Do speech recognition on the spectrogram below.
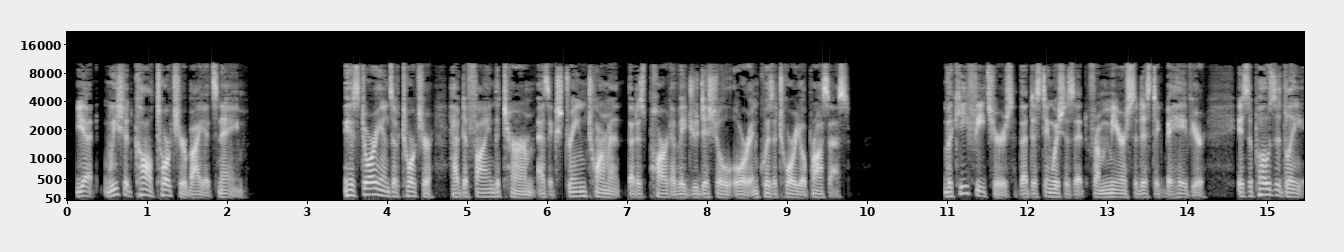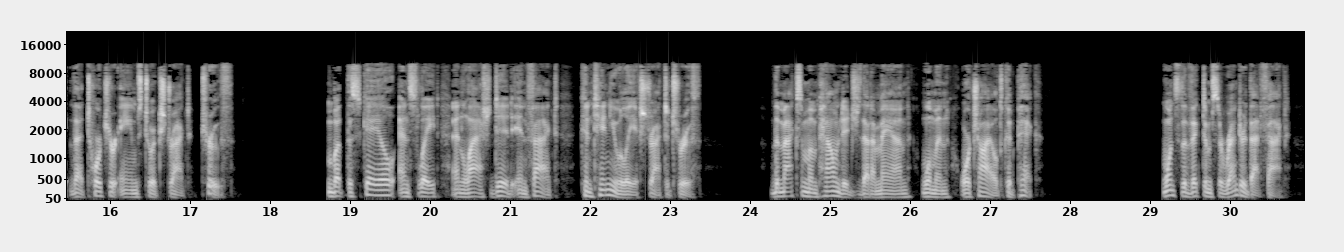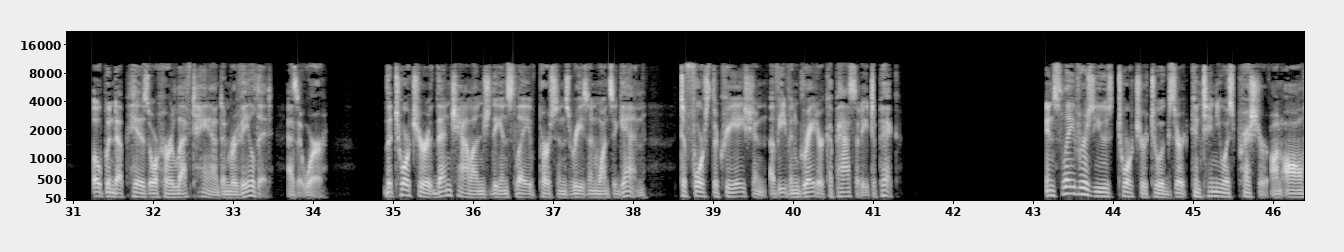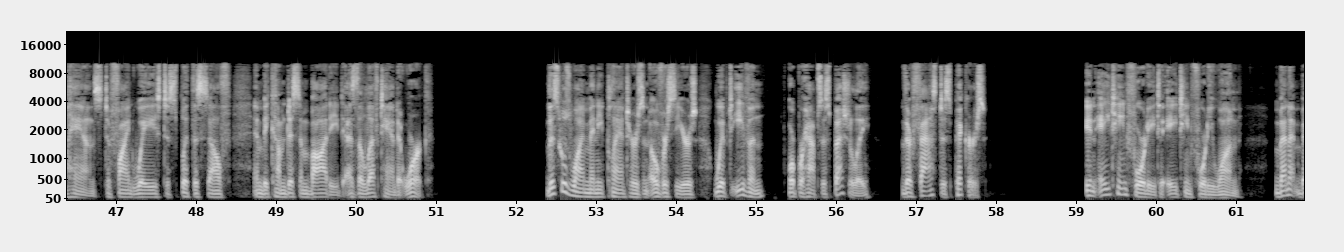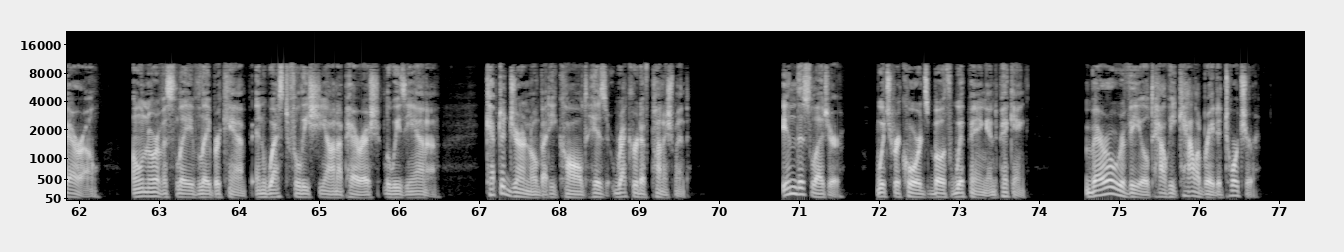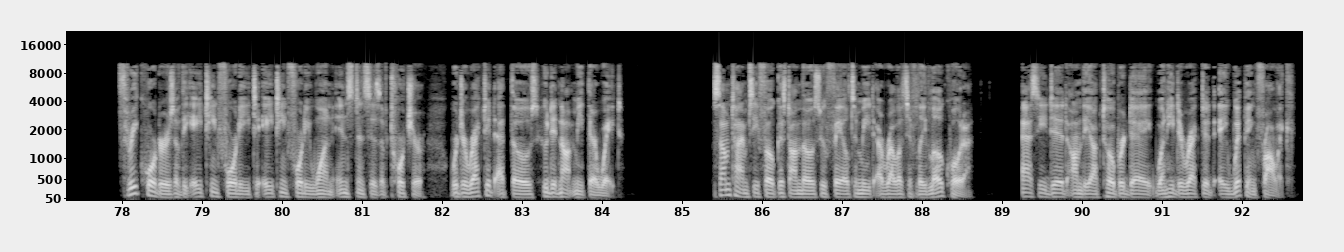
Yet, we should call torture by its name. Historians of torture have defined the term as extreme torment that is part of a judicial or inquisitorial process. The key features that distinguishes it from mere sadistic behavior is supposedly that torture aims to extract truth. But the scale and slate and lash did, in fact, continually extract a truth. The maximum poundage that a man, woman, or child could pick. Once the victim surrendered that fact, opened up his or her left hand and revealed it, as it were, The torture then challenged the enslaved person's reason once again to force the creation of even greater capacity to pick. Enslavers used torture to exert continuous pressure on all hands to find ways to split the self and become disembodied as the left hand at work. This was why many planters and overseers whipped even, or perhaps especially, their fastest pickers. In 1840 to 1841, Bennett Barrow, owner of a slave labor camp in West Feliciana Parish, Louisiana, kept a journal that he called his Record of Punishment. In this ledger, which records both whipping and picking, Barrow revealed how he calibrated torture. Three quarters of the 1840 to 1841 instances of torture were directed at those who did not meet their weight. Sometimes he focused on those who failed to meet a relatively low quota, as he did on the October day when he directed a whipping frolic.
